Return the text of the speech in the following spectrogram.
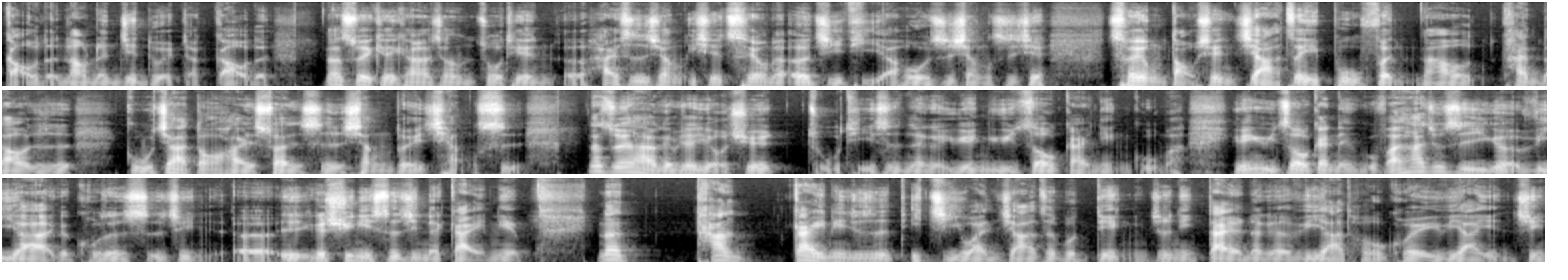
高的，然后能见度也比较高的，那所以可以看到，像昨天呃，还是像一些车用的二极体啊，或者是像是一些车用导线架这一部分，然后看到就是股价都还算是相对强势。那昨天还有一个比较有趣的主题是那个元宇宙概念股嘛，元宇宙概念股，反正它就是一个 VR 一个扩增实境，呃，一个虚拟实境的概念，那它。概念就是一级玩家这部电影，就是你戴那个 VR 头盔、VR 眼镜，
